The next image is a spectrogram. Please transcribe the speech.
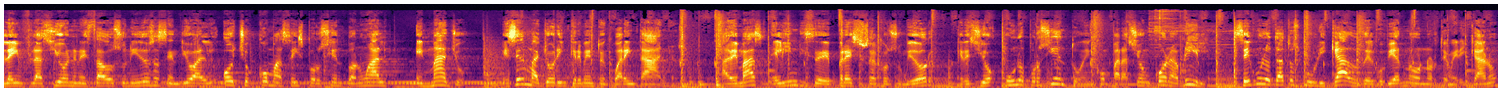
La inflación en Estados Unidos ascendió al 8,6% anual en mayo. Es el mayor incremento en 40 años. Además, el índice de precios al consumidor creció 1% en comparación con abril, según los datos publicados del gobierno norteamericano.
